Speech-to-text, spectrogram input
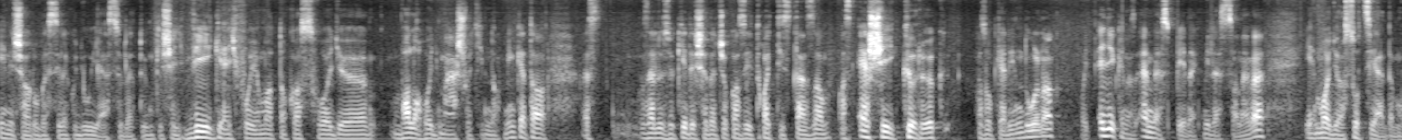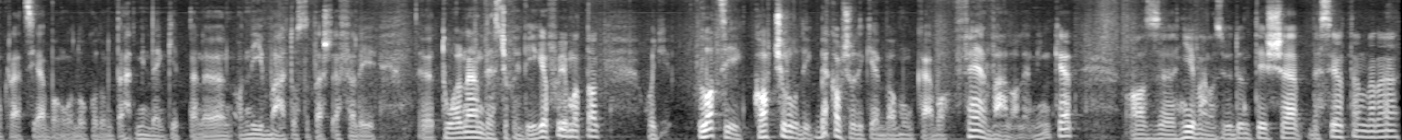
én is arról beszélek, hogy újjászületünk, és egy vége egy folyamatnak az, hogy valahogy máshogy hívnak minket. A, ezt az előző kérdésedet csak azért hagy tisztázzam, az esélykörök azok elindulnak, hogy egyébként az MSZP-nek mi lesz a neve. Én magyar szociáldemokráciában gondolkodom, tehát mindenképpen a névváltoztatást e felé tolnám, de ez csak egy vége folyamatnak, hogy Laci kapcsolódik, bekapcsolódik ebbe a munkába, felvállal-e minket, az nyilván az ő döntése, beszéltem vele,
